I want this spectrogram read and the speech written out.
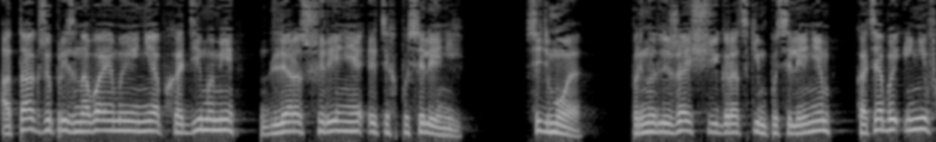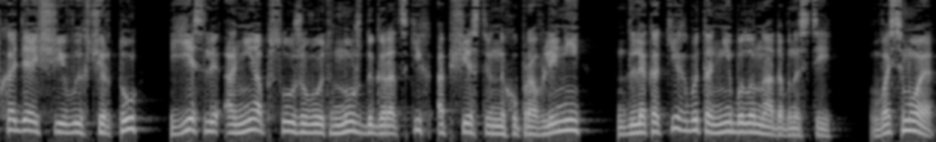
а также признаваемые необходимыми для расширения этих поселений. Седьмое. Принадлежащие городским поселениям, хотя бы и не входящие в их черту, если они обслуживают нужды городских общественных управлений для каких бы то ни было надобностей. Восьмое.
